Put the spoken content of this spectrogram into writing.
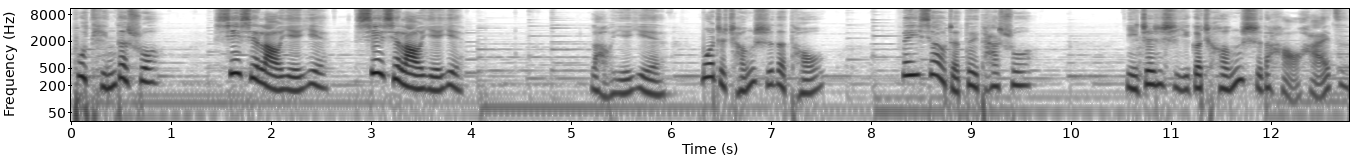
不停地说：“谢谢老爷爷，谢谢老爷爷。”老爷爷摸着诚实的头，微笑着对他说：“你真是一个诚实的好孩子，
